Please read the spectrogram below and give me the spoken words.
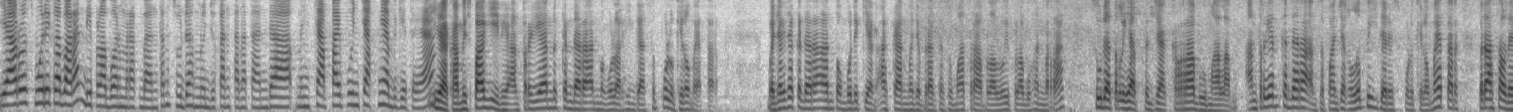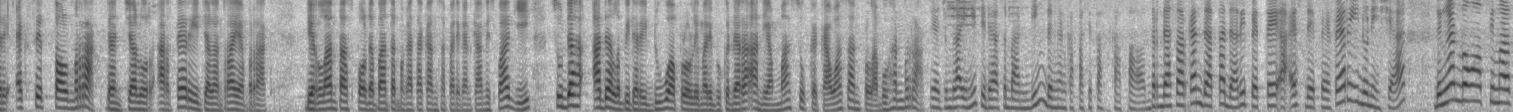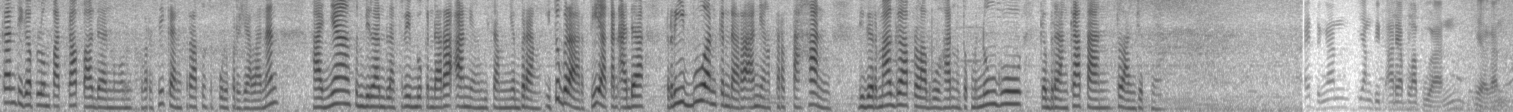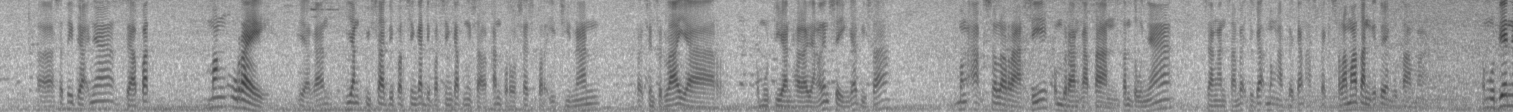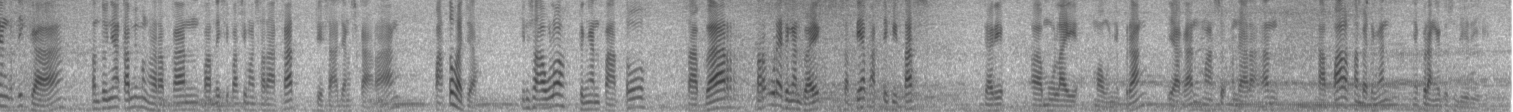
Ya, arus mudik lebaran di Pelabuhan Merak Banten sudah menunjukkan tanda-tanda mencapai puncaknya begitu ya. Iya, Kamis pagi ini antrian kendaraan mengular hingga 10 km. Banyaknya kendaraan pemudik yang akan menyeberang ke Sumatera melalui Pelabuhan Merak sudah terlihat sejak Rabu malam. Antrian kendaraan sepanjang lebih dari 10 km berasal dari exit tol Merak dan jalur arteri Jalan Raya Merak. Dirlantas Polda Banten mengatakan sampai dengan Kamis pagi sudah ada lebih dari 25 ribu kendaraan yang masuk ke kawasan Pelabuhan Merak. Ya, jumlah ini tidak sebanding dengan kapasitas kapal. Berdasarkan data dari PT ASDP Ferry Indonesia, dengan mengoptimalkan 34 kapal dan mengoperasikan 110 perjalanan, hanya 19 ribu kendaraan yang bisa menyeberang. Itu berarti akan ada ribuan kendaraan yang tertahan di dermaga pelabuhan untuk menunggu keberangkatan selanjutnya dengan yang di area pelabuhan ya kan uh, setidaknya dapat mengurai ya kan yang bisa dipersingkat dipersingkat misalkan proses perizinan izin berlayar kemudian hal yang lain sehingga bisa mengakselerasi pemberangkatan. Tentunya jangan sampai juga mengabaikan aspek keselamatan gitu yang utama. Kemudian yang ketiga tentunya kami mengharapkan partisipasi masyarakat di saat yang sekarang patuh aja. Insya Allah dengan patuh sabar, terurai dengan baik setiap aktivitas dari uh, mulai mau nyebrang, ya kan, masuk kendaraan kapal sampai dengan nyebrang itu sendiri.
